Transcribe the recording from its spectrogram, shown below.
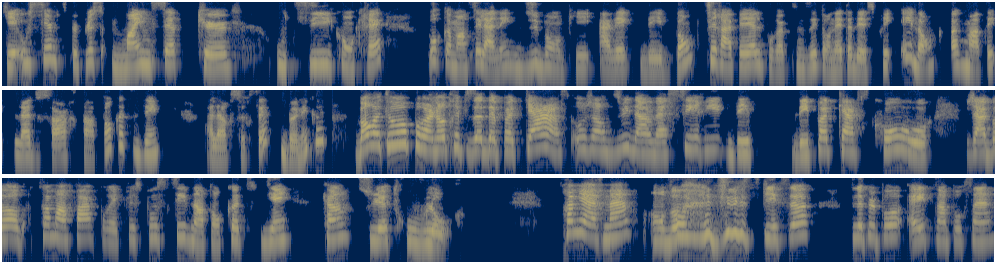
qui est aussi un petit peu plus mindset que outils concrets pour commencer l'année du bon pied avec des bons petits rappels pour optimiser ton état d'esprit et donc augmenter la douceur dans ton quotidien. Alors, sur ce, bonne écoute. Bon retour pour un autre épisode de podcast. Aujourd'hui, dans la série des, des podcasts courts, j'aborde comment faire pour être plus positif dans ton quotidien quand tu le trouves lourd. Premièrement, on va démystifier ça. Tu ne peux pas être 100%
